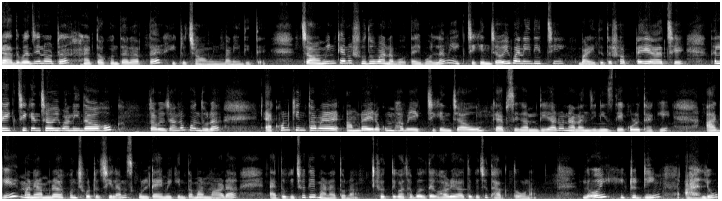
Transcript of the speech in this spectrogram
রাত বাজে নটা, আর তখন তারা আপনার একটু চাউমিন বানিয়ে দিতে। চাউমিন কেন শুধু বানাবো? তাই বললাম এক চিকেন চাউই বানিয়ে দিচ্ছি। বাড়িতে তো সবটাই আছে। তাহলে এক চিকেন চাউই বানিয়ে দেওয়া হোক। তবে জানো বন্ধুরা এখন কিন্তু আমরা আমরা এরকমভাবে এক চিকেন চাউ ক্যাপসিকাম দিয়ে আরও নানান জিনিস দিয়ে করে থাকি। আগে মানে আমরা এখন ছোট ছিলাম স্কুল টাইমে কিন্তু আমার মারা এত কিছু দিয়ে বানাতো না। সত্যি কথা বলতে ঘরে অত কিছু থাকতোও না। ওই একটু ডিম, আলু,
